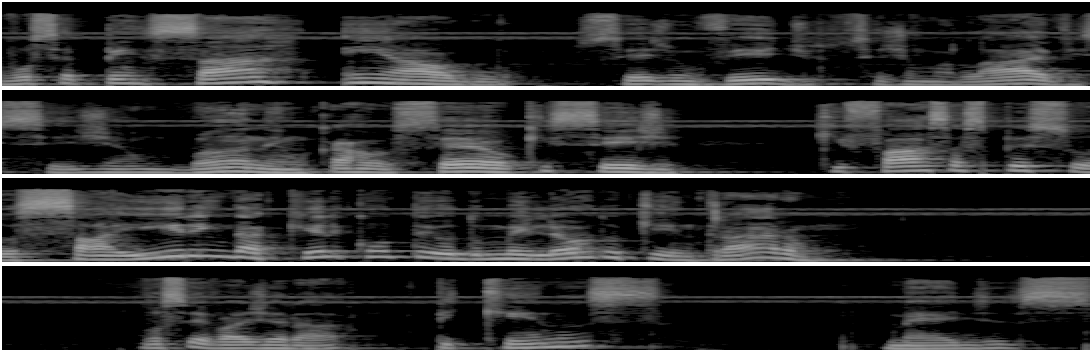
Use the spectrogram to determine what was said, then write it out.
você pensar em algo seja um vídeo, seja uma live, seja um banner, um carrossel, o que seja, que faça as pessoas saírem daquele conteúdo melhor do que entraram, você vai gerar pequenas, médias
